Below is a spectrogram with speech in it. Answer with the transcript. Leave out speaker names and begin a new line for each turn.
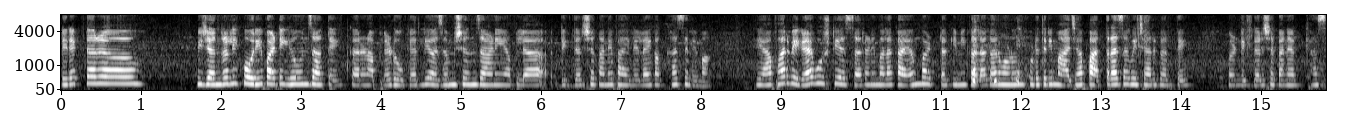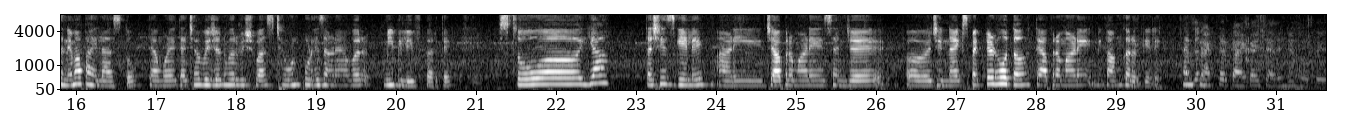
Director मी generally कोरी पाटी घेऊन जाते. कारण आपल्या डोक्यातली अझम्शन्स आणि आपल्या दिग्दर्शकाने पाहिलेला एक अख्खा सिनेमा ह्या फार वेगळ्या गोष्टी असतात. आणि मला कायम वाटतं की मी कलाकार म्हणून कुठेतरी माझ्या पात्राचा विचार करते. पण दिग्दर्शकाने अख्खा सिनेमा पाहिला असतो. त्यामुळे त्याच्या विजनवर विश्वास ठेवून पुढे जाण्यावर मी बिलीव्ह करते. सो या. तशीच गेले आणि ज्याप्रमाणे संजय अ, जींना एक्सपेक्टेड होतं त्याप्रमाणे मी काम करत गेले. थँक्यू
ऍक्टर काय काय चॅलेंजेस होते?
